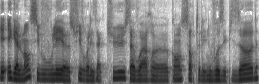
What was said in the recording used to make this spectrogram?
et également, si vous voulez euh, suivre les actus, savoir euh, quand sortent les nouveaux épisodes,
